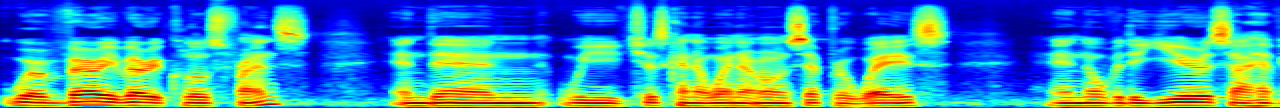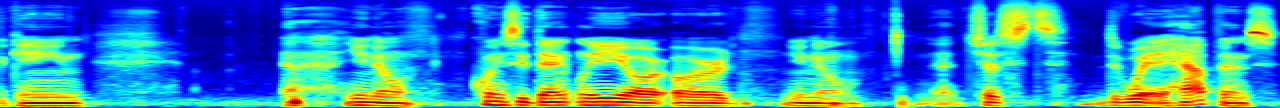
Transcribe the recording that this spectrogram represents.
we're very, very close friends. And then we just kind of went our own separate ways. And over the years, I have gained, you know, coincidentally or, or, you know, just the way it happens,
